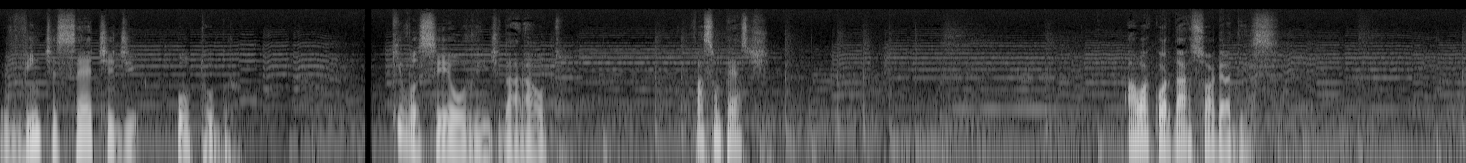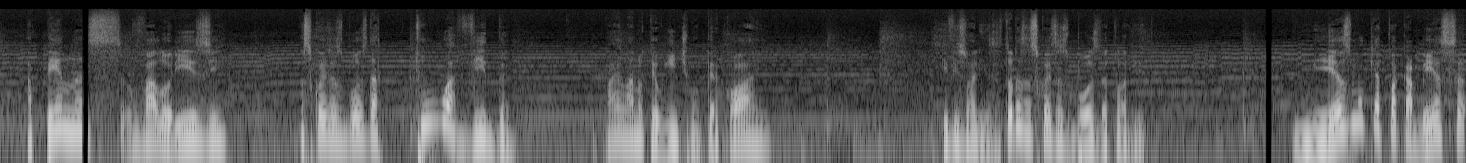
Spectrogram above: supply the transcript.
27 de outubro, que você, ouvinte da Arauto, faça um teste. Ao acordar, só agradeça. Apenas valorize as coisas boas da tua vida. Vai lá no teu íntimo, percorre e visualiza todas as coisas boas da tua vida. Mesmo que a tua cabeça,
